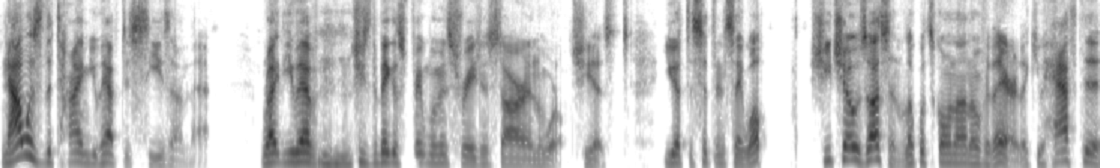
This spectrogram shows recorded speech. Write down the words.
Now is the time you have to seize on that, right? You have. Mhm. She's the biggest free- women's free agent star in the world. She is. You have to sit there and say, well, she chose us, and look what's going on over there. Like you have to.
